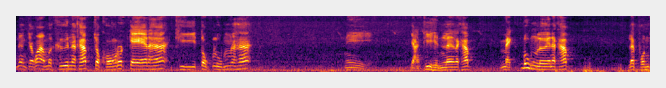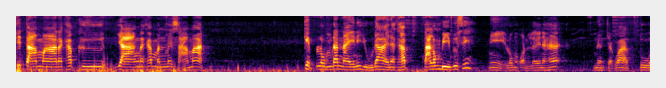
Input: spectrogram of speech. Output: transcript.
เนื่องจากว่าเมื่อคืนนะครับเจ้าของรถแกนะฮะขี่ตกหลุมนะฮะนี่อย่างที่เห็นเลยนะครับ แม็กดุ้งเลยนะครับ และผลที่ตามมานะครับคือยางนะครับมันไม่สามารถ เก็บลมด้านในนี่อยู่ได้นะครับ ตาลองบีบดูสินี่ลมอ่อนเลยนะฮะเนื่องจากว่าตัว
